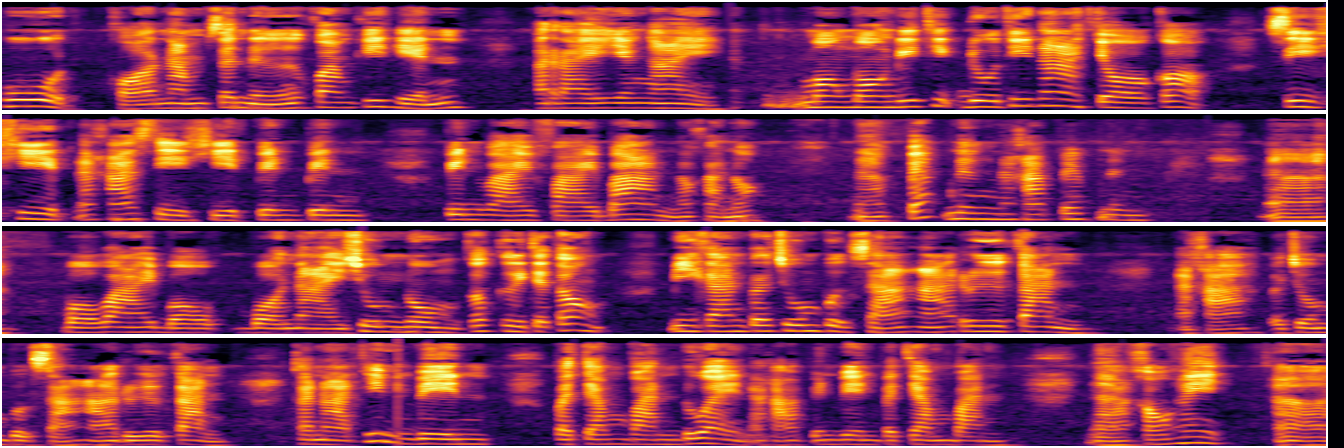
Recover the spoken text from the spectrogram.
พูดขอนำเสนอความคิดเห็น อะไรยังไง มองมองดีที่ดูที่หน้าจอก็สี่ขีดนะคะสี่ขีดเป็นเป็นเป็น Wi-Fi บ้านเนาะค่ะเนาะนะแป๊บหนึ่งนะคะ แป๊บหนึ่งนะบอวายบอบอนายชุมนุมก็คือจะต้องมีการประชุมปรึกษาหารือกันนะคะ ประชุมปรึกษาหารือกัน ขณะที่เป็นเวรประจำวันด้วยนะคะ เป็นเวรประจำวันนะเขาให้อ่า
